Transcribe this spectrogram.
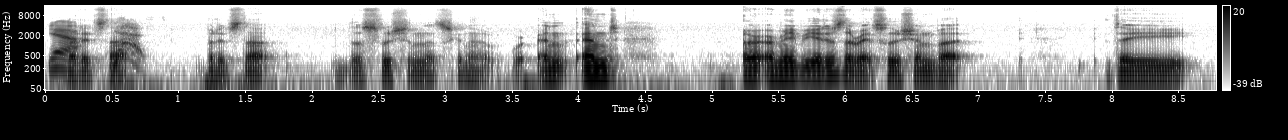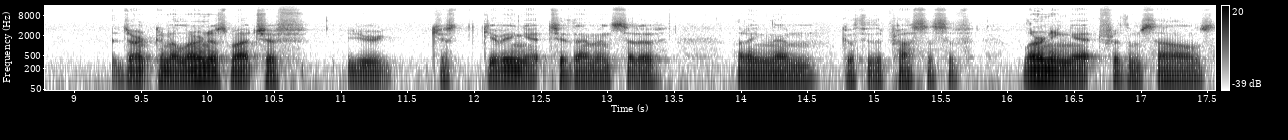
Yeah. But it's not- Yes. but it's not the solution that's going to work. And and or, or maybe it is the right solution, but they aren't going to learn as much if you're just giving it to them instead of letting them go through the process of learning it for themselves.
